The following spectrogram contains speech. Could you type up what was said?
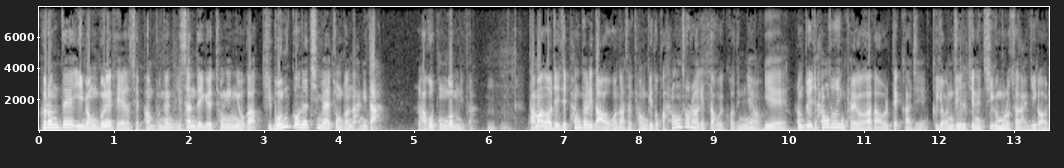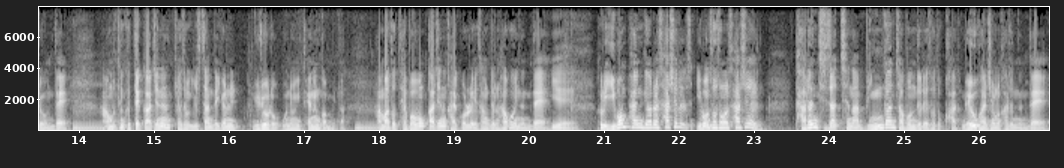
그런데 이 명분에 대해서 재판부는 일산대교의 통행료가 기본권을 침해할 정도는 아니다. 라고 본 겁니다. 다만 어제 이제 판결이 나오고 나서 경기도가 항소를 하겠다고 했거든요. 예. 그럼 또 이제 항소심 결과가 나올 때까지 그게 언제일지는 지금으로선 알기가 어려운데 음. 아무튼 그때까지는 계속 일산대교는 유료로 운영이 되는 겁니다. 아마도 대법원까지는 갈 걸로 예상들을 하고 있는데 예. 그리고 이번 판결을 사실 이번 소송을 사실 다른 지자체나 민간 자본들에서도 과- 매우 관심을 가졌는데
